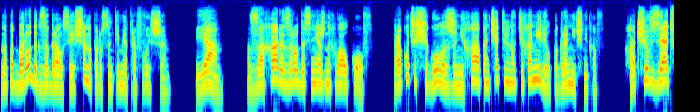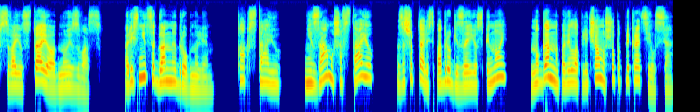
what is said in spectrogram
но подбородок задрался еще на пару сантиметров выше. «Я, Захар из рода снежных волков», Рокочущий голос жениха окончательно утихомирил пограничников. Хочу взять в свою стаю одну из вас». Ресницы Ганны дрогнули. «Как в стаю? Не замуж, а в стаю?» Зашептались подруги за ее спиной, но Ганна повела плечом, и шепот прекратился.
